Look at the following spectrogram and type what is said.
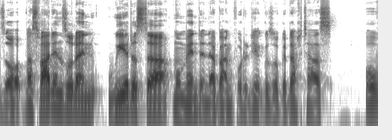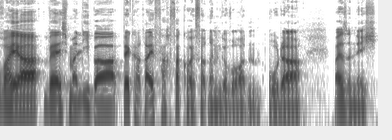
So, was war denn so dein weirdester Moment in der Bank, wo du dir so gedacht hast, oh weia, wäre ich mal lieber Bäckerei-Fachverkäuferin geworden oder, weiß ich nicht,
